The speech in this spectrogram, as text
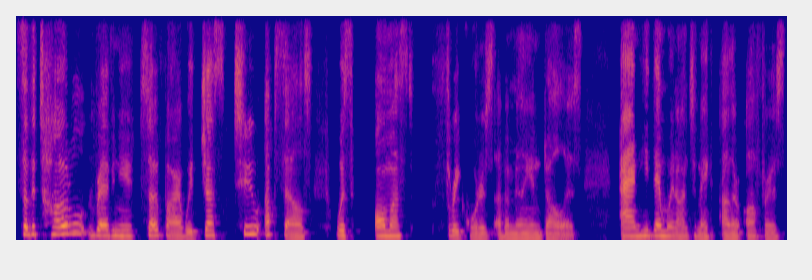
So the total revenue so far with just two upsells was almost three quarters of a million dollars. And he then went on to make other offers.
